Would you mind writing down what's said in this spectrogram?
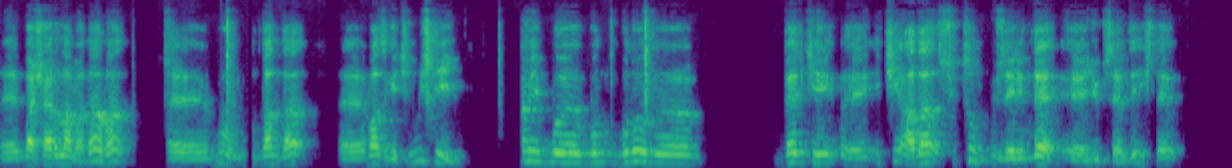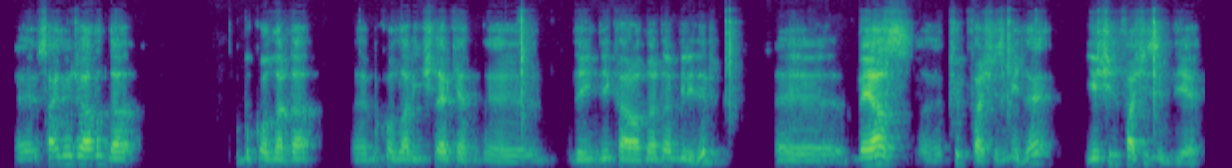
e, başarılamadı ama e, bu bundan da e, vazgeçilmiş değil. Tabii bu, bu, bunu e, belki e, iki ana sütun üzerinde e, yükseldi. İşte e, Sayın Ocağı'nın da bu konularda e, bu konuları işlerken e, değindiği kavramlardan biridir. E, beyaz e, Türk faşizmiyle yeşil faşizm diye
